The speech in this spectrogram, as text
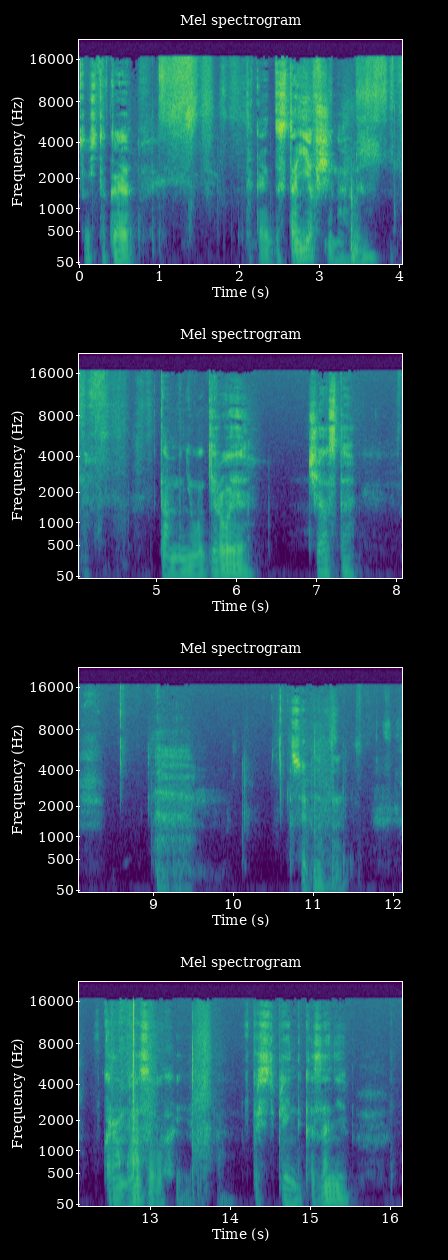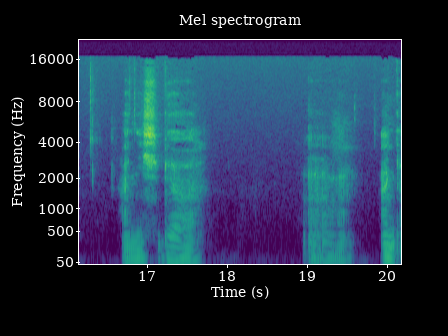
То есть такая, такая Достоевщина. Да? Там у него герои часто, э, особенно в, в Карамазовых и в «Преступлении наказания», они себя... Э, они,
